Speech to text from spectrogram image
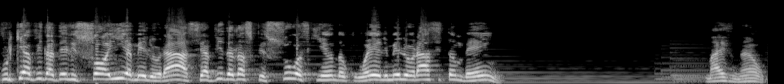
porque a vida dele só ia melhorar se a vida das pessoas que andam com ele melhorasse também. Mas não.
